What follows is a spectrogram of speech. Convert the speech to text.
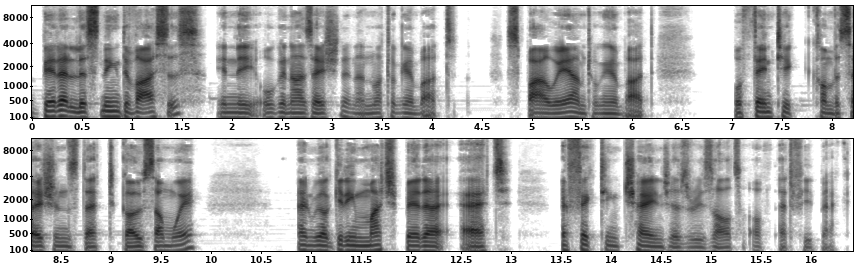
better listening devices in the organization. And I'm not talking about spyware. I'm talking about authentic conversations that go somewhere. And we are getting much better at affecting change as a result of that feedback.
